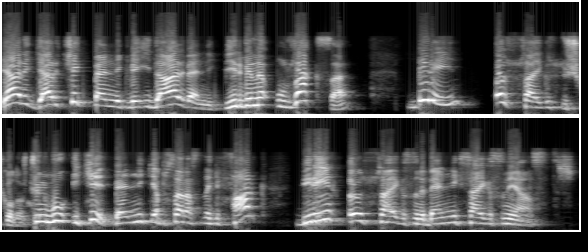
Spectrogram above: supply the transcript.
yani gerçek benlik ve ideal benlik birbirine uzaksa bireyin öz saygısı düşük olur. Çünkü bu iki benlik yapısı arasındaki fark bireyin öz saygısını, benlik saygısını yansıtır.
